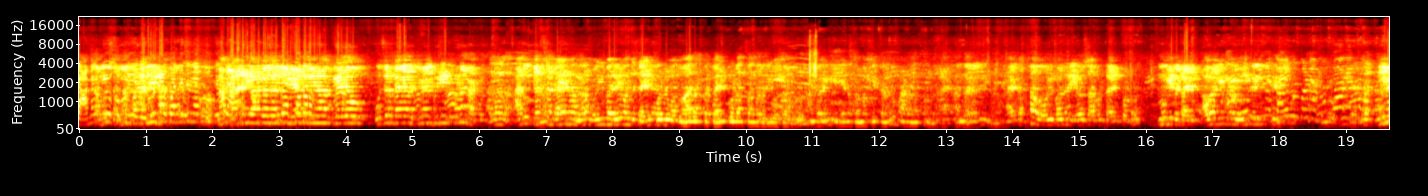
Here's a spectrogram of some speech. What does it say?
ಆಮೇಲೆ ನೀವು ಸುಮ್ಮನೆ ಬಂದಿದ್ರೆ ನಾವು ನಾವು ಒಂದು ಟೈಮ್ ಕೊಡ್ರಿ ಒಂದು ವಾರ ಅಂತ ಟೈಮ್ ಕೊಡ ಅಂತಂದ್ರೆ ಇವತ್ತು ಅವರು ಹಂಗಾಗಿ ಏನೋ ಸಮಸ್ಯೆ ಇತ್ತಂದ್ರೆ ಮಾಡೋಣ ಅಂತಂದ್ರೆ ಅಂದ್ರೆ. ಆಯ್ತಪ್ಪ ಹೋಗಿ ಬಂದ್ರೆ ಏಳು ಸಾವಿರ ಟೈಮ್ ಕೊಟ್ರು ಮುಗಿದ ಟೈಮ್ ಅವಾಗ. ಇಲ್ಲ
